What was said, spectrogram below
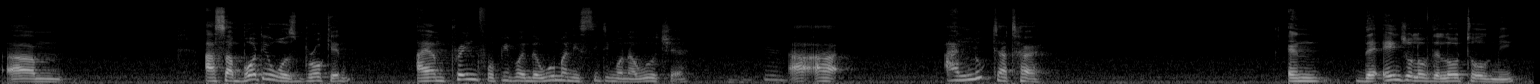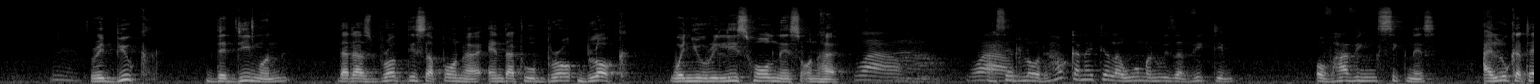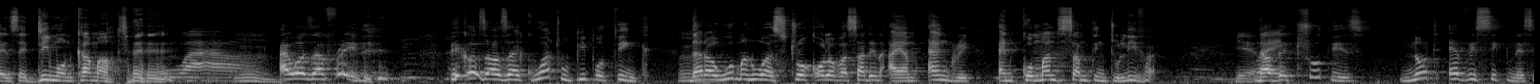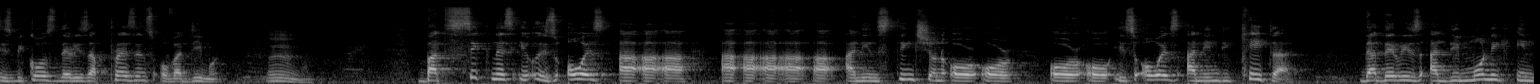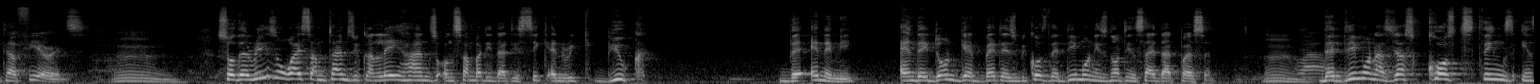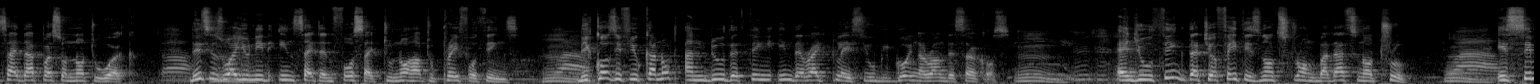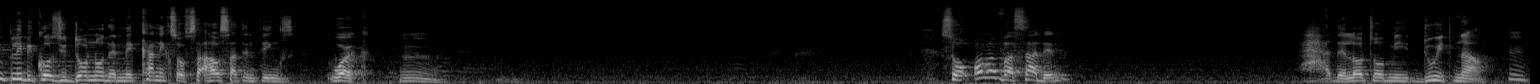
um, as her body was broken, I am praying for people, and the woman is sitting on a wheelchair. Uh, uh, I looked at her, and the angel of the Lord told me, rebuke the demon that has brought this upon her and that will bro- block when you release wholeness on her. Wow. Wow. I said, Lord, how can I tell a woman who is a victim of having sickness? I look at her and say, Demon, come out. wow. Mm. I was afraid because I was like, what will people think? That a woman who has stroke, all of a sudden, I am angry and command something to leave her. Yeah. Now, Right. the truth is, not every sickness is because there is a presence of a demon. Mm. But sickness is always a, a, a, a, a, a, a, an instinction or, or, or, or is always an indicator that there is a demonic interference. Mm. So the reason why sometimes you can lay hands on somebody that is sick and rebuke the enemy and they don't get better is because the demon is not inside that person. Mm. Wow. The demon has just caused things inside that person not to work. Ah, This is why you need insight and foresight to know how to pray for things. wow. Because if you cannot undo the thing in the right place, you'll be going around the circles. Mm. And you think that your faith is not strong, but that's not true. wow. It's simply because you don't know the mechanics of how certain things work. So all of a sudden, ah, the Lord told me, Do it now. Hmm.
